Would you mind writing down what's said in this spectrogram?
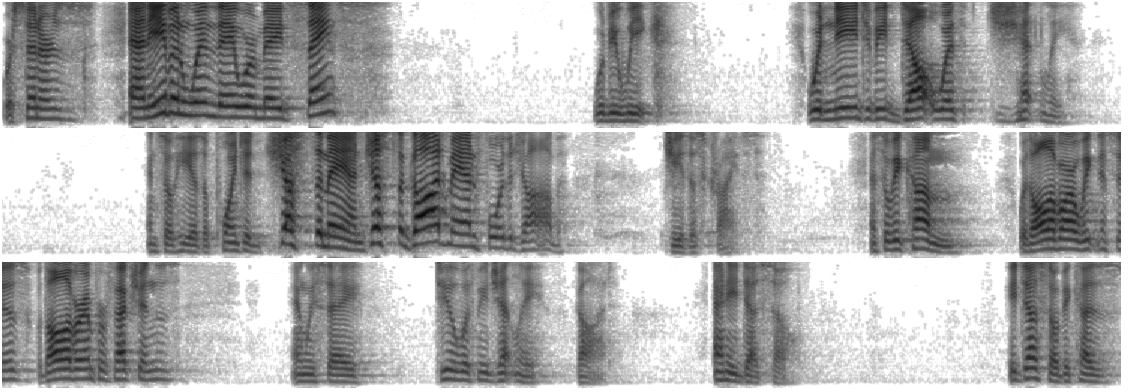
were sinners, and even when they were made saints, would be weak, would need to be dealt with gently. And so he has appointed just the man, just the God man for the job Jesus Christ. And so we come with all of our weaknesses, with all of our imperfections, and we say, Deal with me gently, God. And he does so. He does so because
